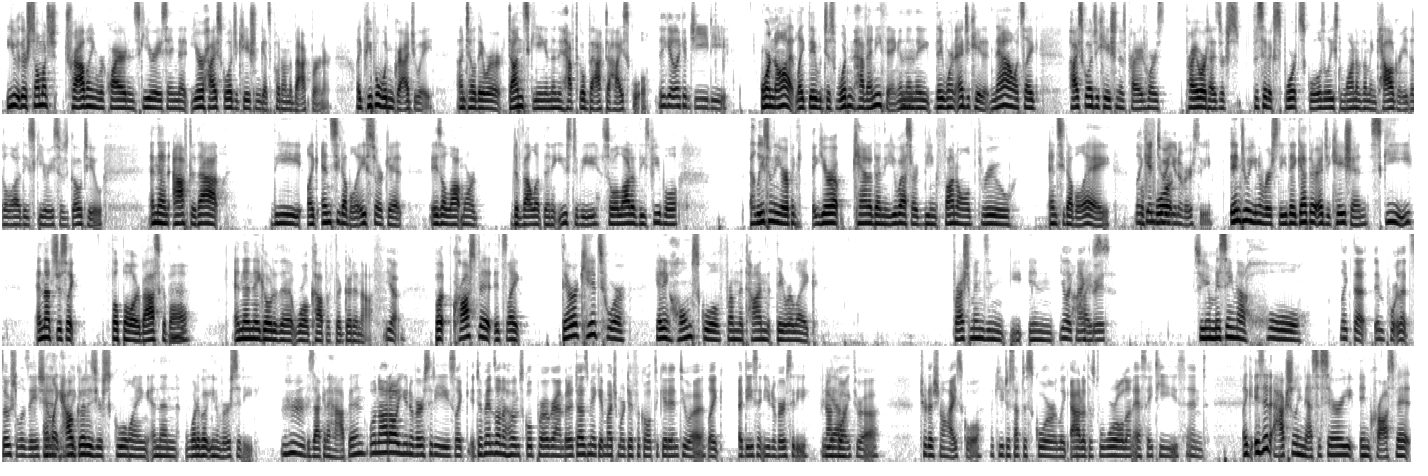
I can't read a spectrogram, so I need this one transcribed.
you there's so much traveling required in ski racing that your high school education gets put on the back burner. Like people wouldn't graduate until they were done skiing and then they'd have to go back to high school. They get like a GED. or not. Like they would just wouldn't have anything and then mm-hmm. they they weren't educated. Now it's like high school education is prioritized prioritized there's specific sports schools at least one of them in calgary that a lot of these ski racers go to. And then after that the like ncaa circuit is a lot more developed than it used to be so a lot of these people at least from the europe europe canada and the us are being funneled through ncaa Like into a university. into a university, they get their education, ski, and that's just like football or basketball. Mm-hmm. And then they go to the World Cup if they're good enough. Yeah. But CrossFit, it's like there are kids who are getting homeschooled from the time that they were like freshmen in in Yeah, like ninth grade. s- So you're missing that whole Like that import that socialization. and like how good is your schooling and then what about university? Mhm. Is that going to happen? Well, not all universities. Like it depends on the homeschool program, but it does make it much more difficult to get into a like a decent university if you're not Yeah. going through a traditional high school. Like you just have to score like out of this world on SATs and Like is it actually necessary in CrossFit?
